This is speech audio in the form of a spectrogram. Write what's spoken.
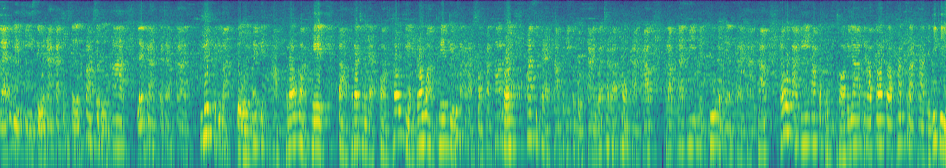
และเวทีเสวนาการส่งเสริมความเสมอภาคและการกระจัดการเลื่อกปฏิบัติ โดยไม่เป็นธรรมระหว่างเพศตามพระราชบัญญัติความเท่าเทียมระหว่างเพศปีพุทธศักราช 2558 ครับวันนี้กบฏนายวัชระทองการครับ รับหน้าที่เป็นผู้ดำเนินรายการครับแล้วโอกาสนี้ครับกับผมขออนุญาตนะครับต้อนรับท่านประธานในพิธี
